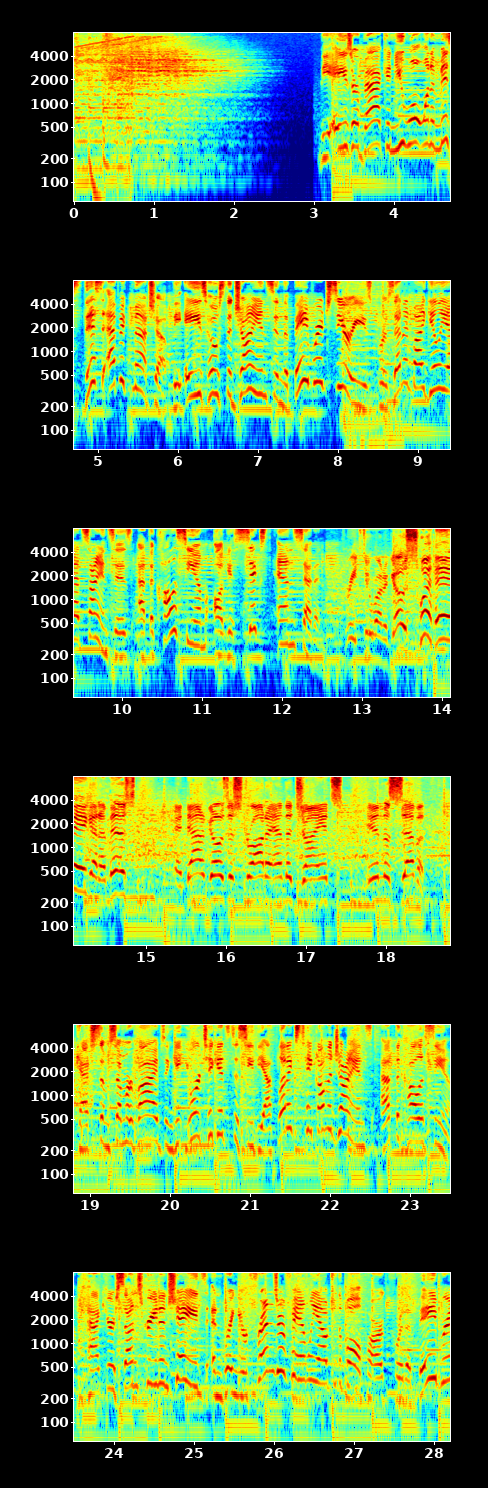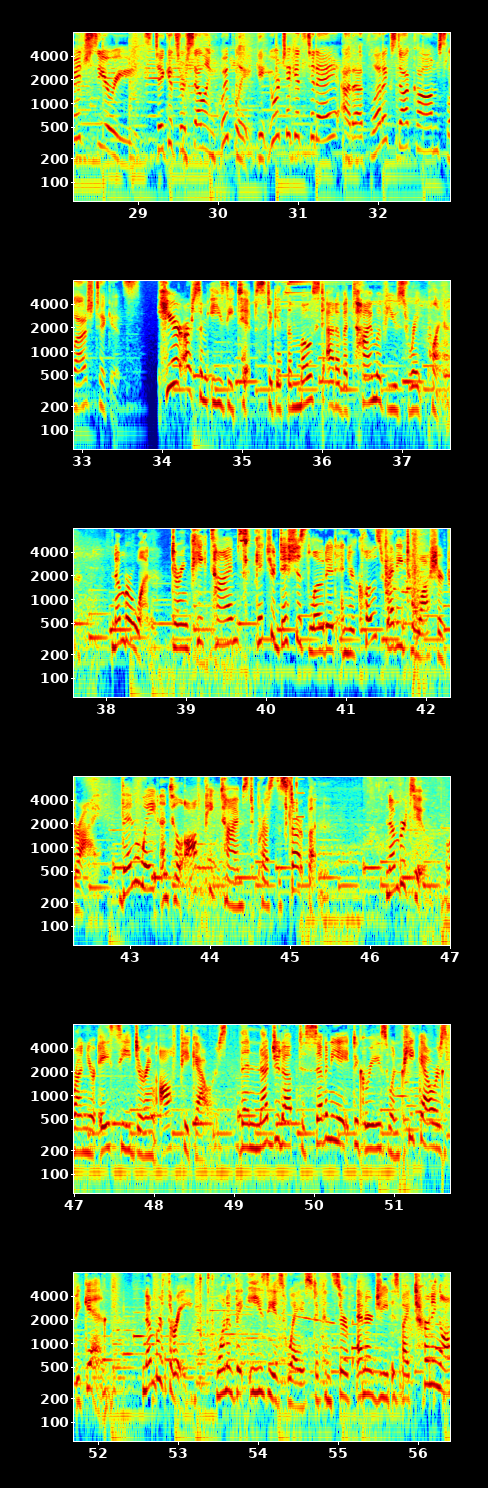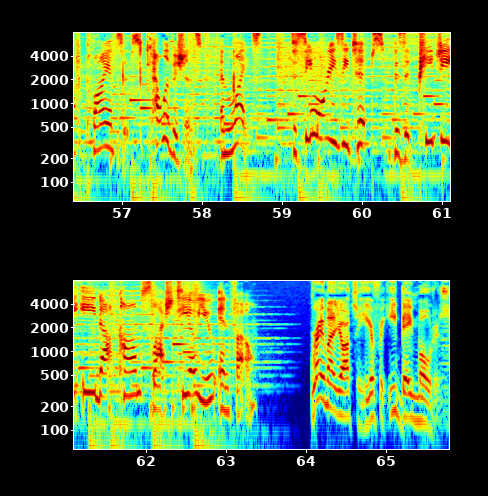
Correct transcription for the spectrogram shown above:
The A's are back, and you won't want to miss this epic matchup. The A's host the Giants in the Bay Bridge Series, presented by Gilead Sciences at the Coliseum August 6th and 7th. 3 2 runner goes, swing and a miss, and down goes Estrada and the Giants in the seventh. Catch some summer vibes and get your tickets to see the Athletics take on the Giants at the Coliseum. Pack your sunscreen and shades and bring your friends or family out to the ballpark for the Bay Bridge Series. Tickets are selling quickly. Get your tickets today at athletics.com slash tickets. Here are some easy tips to get the most out of a time of use rate plan. Number one, during peak times, get your dishes loaded and your clothes ready to wash or dry. Then wait until off peak times to press the start button. Number two, run your AC during off peak hours, then nudge it up to 78 degrees when peak hours begin. Number three, one of the easiest ways to conserve energy is by turning off appliances, televisions, and lights. To see more easy tips, visit pge.com slash TOU info. Ray Magliozzi here for eBay Motors.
